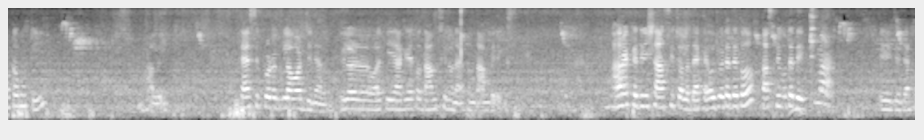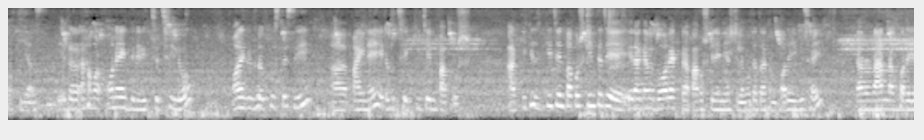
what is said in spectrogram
মোটামুটি ভালোই। ফ্যান্সি প্রোডাক্টগুলো অরিজিনাল এগুলোর আর কি আগে এত দাম ছিল না, এখন দাম বেড়ে গেছে। আর একটা জিনিস আসছি চলো দেখায় ওই যে ওটা দে তো তাসলিম ওটা দেখ। এই যে দেখো কি আনছি। এটা আমার অনেক দিনের ইচ্ছে ছিল, অনেক দিন ধরে খুঁজতেছি পাই নাই। এটা হচ্ছে কিচেন পাপোশ। আর কিচেন পাপোশ কিনতে যে এর আগে আমি বড় একটা পাপোশ কিনে নিয়ে আসছিলাম, ওটা তো এখন ঘরেই বিছাই কারণ রান্নাঘরে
